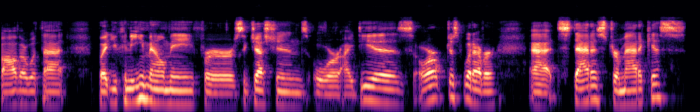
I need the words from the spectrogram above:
bother with that. But you can email me for suggestions or ideas or just whatever at statusdramaticus,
